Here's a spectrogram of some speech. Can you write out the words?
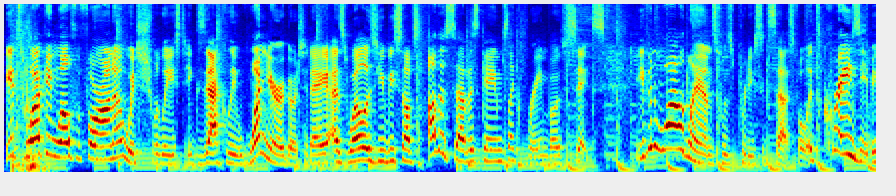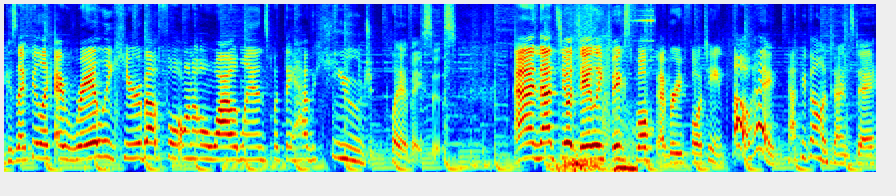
It's working well for For Honor, which released exactly one year ago today, as well as Ubisoft's other service games like Rainbow Six. Even Wildlands was pretty successful. It's crazy because I feel like I rarely hear about For Honor or Wildlands, but they have huge player bases. And that's your daily fix for February 14th. Oh, hey, happy Valentine's Day.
